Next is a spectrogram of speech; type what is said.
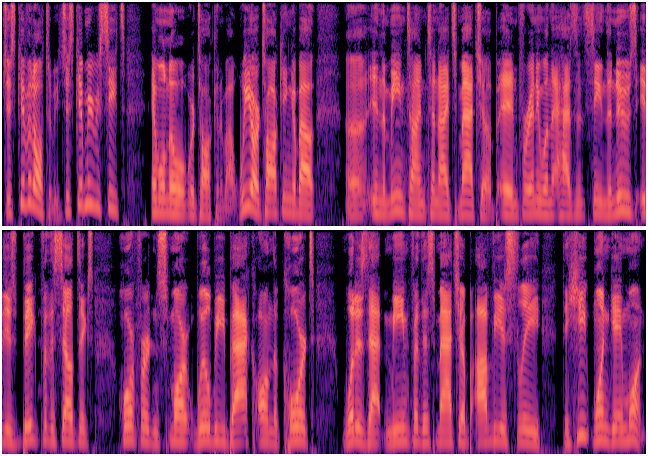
Just give it all to me. Just give me receipts, and we'll know what we're talking about. We are talking about, uh, in the meantime, tonight's matchup. And for anyone that hasn't seen the news, it is big for the Celtics. Horford and Smart will be back on the court. What does that mean for this matchup? Obviously, the Heat won Game One,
